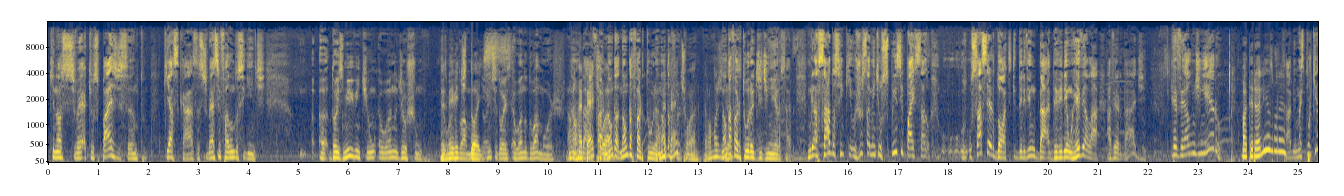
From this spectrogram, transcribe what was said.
que nós tiver, que os pais de santo, que as casas estivessem falando o seguinte: uh, 2021 é o ano de Oxum. 2022. 2022 é o ano do amor. Não, não, não repete da, o ano. Não da, não da fartura. Não, não repete da fartura. o ano, pelo amor de não Deus. da fartura de dinheiro, sabe? Engraçado assim que justamente os principais, os sacerdotes que deveriam, dar, deveriam revelar a verdade, revelam dinheiro. Materialismo, né? Sabe? Mas por que,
